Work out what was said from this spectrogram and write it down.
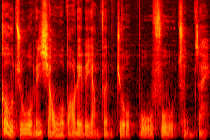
构筑我们小我堡垒的养分就不复存在。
